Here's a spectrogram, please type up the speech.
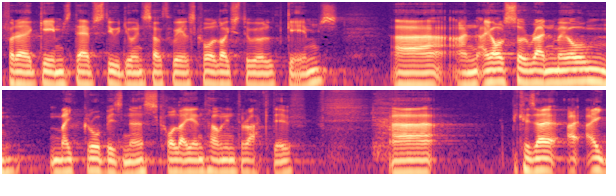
for a games dev studio in South Wales called Oyster World Games. Uh, and I also run my own micro business called Irontown Interactive. Uh, because I, I, I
